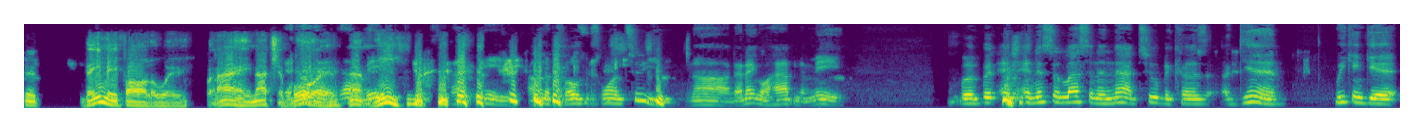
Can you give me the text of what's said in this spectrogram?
That they may fall away, but I ain't not your boy. not, not, me. me. not me. I'm the closest one to you. Nah, that ain't gonna happen to me. But but and, and it's a lesson in that too, because again, we can get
